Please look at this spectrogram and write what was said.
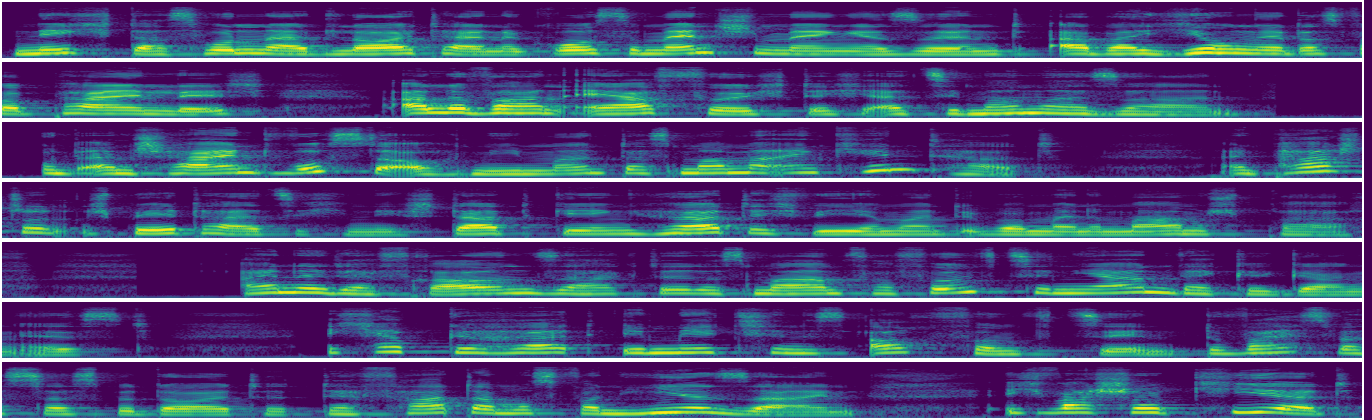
Nicht, dass hundert Leute eine große Menschenmenge sind, aber Junge, das war peinlich. Alle waren ehrfürchtig, als sie Mama sahen. Und anscheinend wusste auch niemand, dass Mama ein Kind hat. Ein paar Stunden später, als ich in die Stadt ging, hörte ich, wie jemand über meine Mom sprach. Eine der Frauen sagte, dass Mom vor 15 Jahren weggegangen ist. Ich habe gehört, ihr Mädchen ist auch 15. Du weißt, was das bedeutet. Der Vater muss von hier sein. Ich war schockiert.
